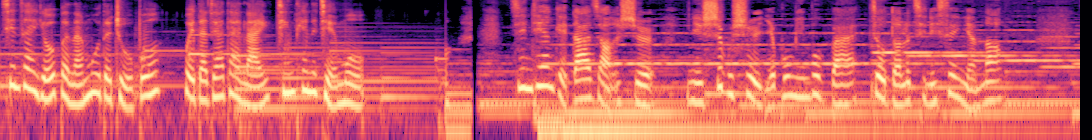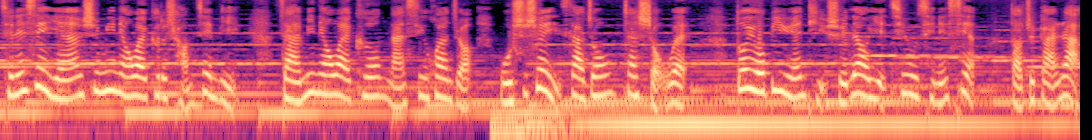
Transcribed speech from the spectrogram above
现在由本栏目的主播为大家带来今天的节目。今天给大家讲的是，你是不是也不明不白就得了前列腺炎呢？前列腺炎是泌尿外科的常见病，在泌尿外科男性患者五十岁以下中占首位，多由病原体随尿液侵入前列腺导致感染。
